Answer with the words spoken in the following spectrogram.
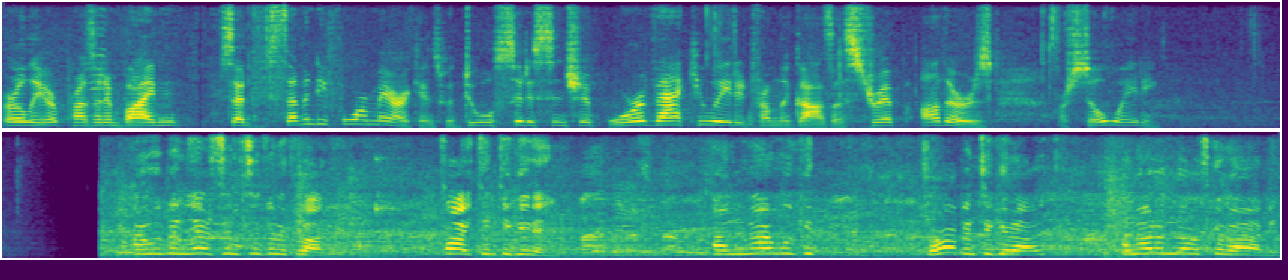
Earlier, President Biden said 74 Americans with dual citizenship were evacuated from the Gaza Strip. Others are still waiting. And we've been here since 7 o'clock, fighting to get in. And now we get hoping to get out, and I don't know what's going to happen.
